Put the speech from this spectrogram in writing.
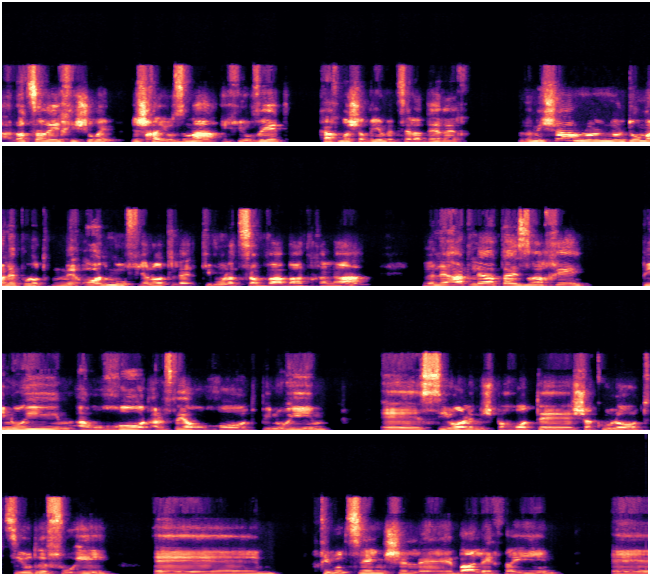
אה, לא צריך אישורים, יש לך יוזמה, היא חיובית, קח משאבים וצא לדרך, ומשם נולדו מלא פעולות מאוד מאופיינות לכיוון הצבא בהתחלה, ולאט לאט האזרחי, פינויים, ארוחות, אלפי ארוחות, פינויים, אה, סיוע למשפחות אה, שכולות, ציוד רפואי, אה, חילוצים של אה, בעלי חיים, אה,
